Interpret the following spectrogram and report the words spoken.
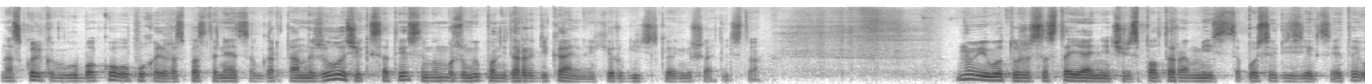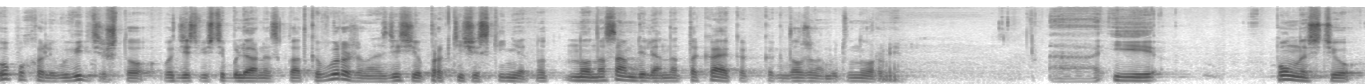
насколько глубоко опухоль распространяется в гортанный желудочек, и, соответственно, мы можем выполнить радикальное хирургическое вмешательство. Ну и вот уже состояние через полтора месяца после резекции этой опухоли, вы видите, что вот здесь вестибулярная складка выражена, а здесь ее практически нет. Но, но на самом деле она такая, как, как должна быть в норме. А, и полностью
